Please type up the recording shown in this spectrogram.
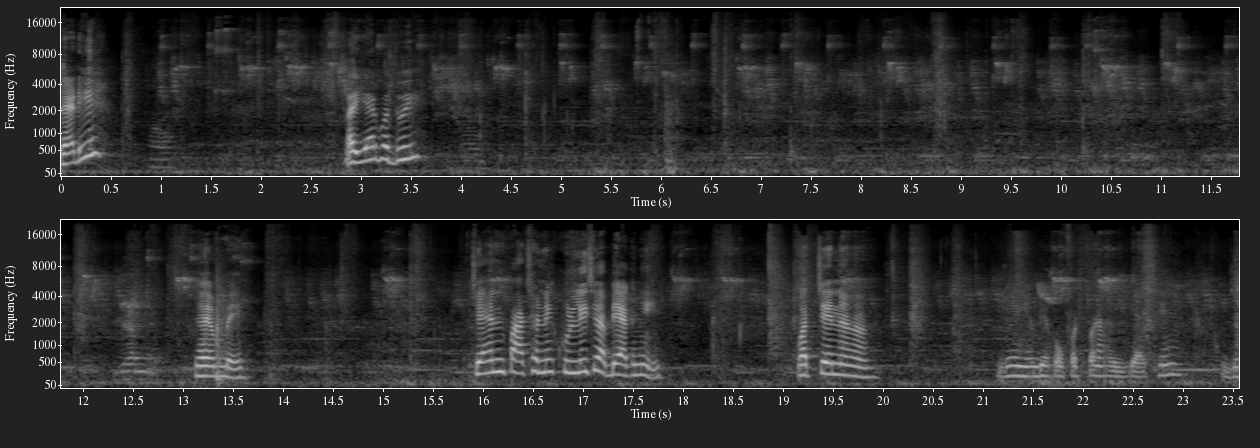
રેડી તૈયાર બધું જય અંબે ચેન પાછળની ખુલ્લી છે બેગની. વચ્ચેના જો અહીંયા બે પોપટ પણ આવી ગયા છે. જો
